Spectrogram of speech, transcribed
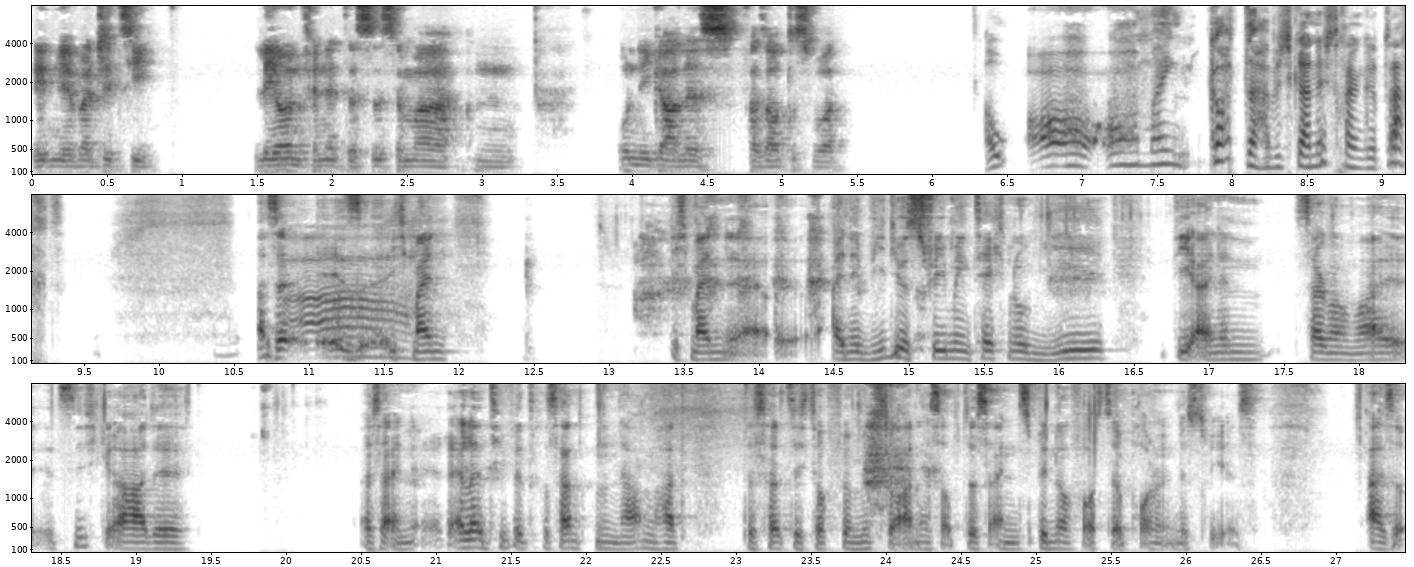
reden wir über Jitsi. Leon findet, das ist immer ein unegales, versautes Wort. Oh, oh, oh mein Gott, da habe ich gar nicht dran gedacht. Also, es- ich meine, ich meine, äh, eine Videostreaming-Technologie, die einen, sagen wir mal, jetzt nicht gerade, also einen relativ interessanten Namen hat, das hört sich doch für mich so an, als ob das ein Spin-off aus der Pornoindustrie ist. Also,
